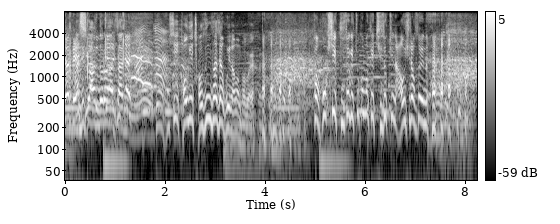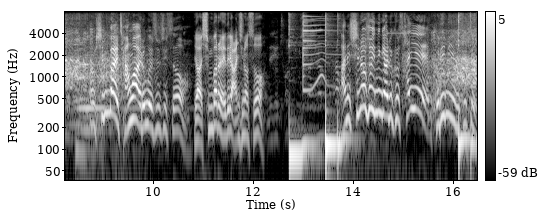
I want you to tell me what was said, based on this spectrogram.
야 내 아직도 시간 안 돌아갔다니. 진짜. 혹시 거기 저승사자 보이나 한번 봐봐요. 형 혹시 구석에 조그맣게 지석진 아웃이라고 써 있는 봐요. 형 신발, 장화 이런 거 있을 수 있어. 야 신발을 애들이 안 신었어. 아니 신어서 있는 게 아니고 그 사이에 그림이 있을 수 있어.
